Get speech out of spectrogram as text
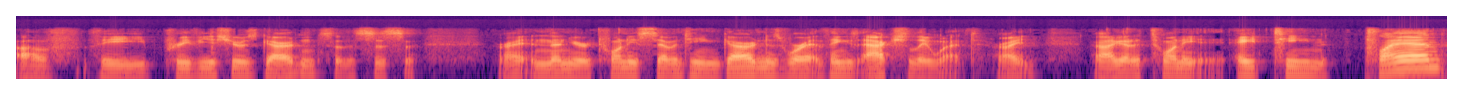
of the previous year's garden. So this is, right? And then your 2017 garden is where things actually went, right? Now I got a 2018 plan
